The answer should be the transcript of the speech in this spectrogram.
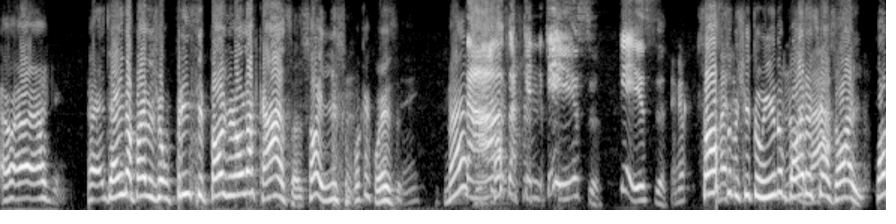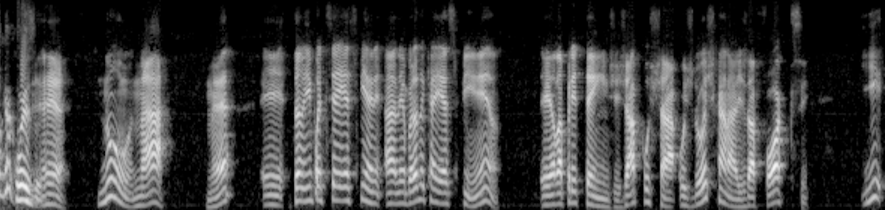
é, é, é, e ainda faz o jogo principal o jornal da casa. Só isso, pouca coisa. Né? nada, que, que isso? Que isso? Entendeu? Só Mas- substituindo Boris. Casoy. Pouca coisa. É. No, na, né? É, também pode ser a ESPN. Ah, lembrando que a ESPN ela pretende já puxar os dois canais da Fox e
